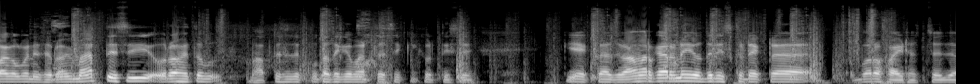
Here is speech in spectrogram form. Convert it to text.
পাগল বানিয়ে ছাড়বো। আমি মারতেছি, ওরা হয়তো ভাবতেছে যে কোথা থেকে মারতেছে, কি করতেছে, কি একটা আমার কারণেই ওদের স্কোটে একটা বড় ফাইট হচ্ছে, যে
